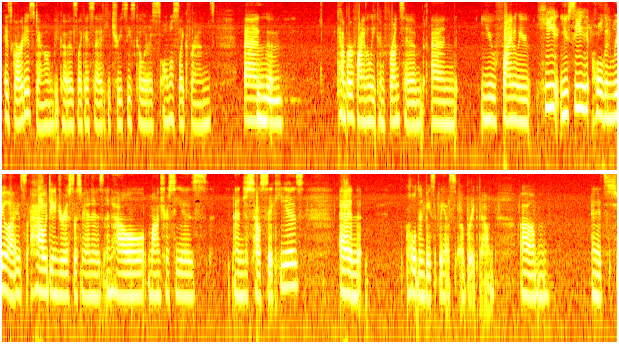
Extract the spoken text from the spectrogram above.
His guard is down because, like I said, he treats these killers almost like friends. And Kemper finally confronts him and you finally he you see Holden realize how dangerous this man is and how monstrous he is and just how sick he is. And Holden basically has a breakdown. Um, and it's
